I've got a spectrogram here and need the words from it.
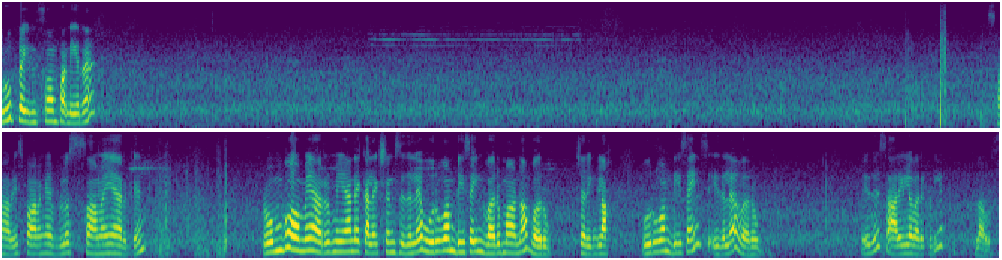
குரூப்பில் இன்ஃபார்ம் பண்ணிடுறேன். சாரீஸ் பாருங்கள் இவ்வளோ செமையாக இருக்குது ரொம்பவுமே அருமையான கலெக்ஷன்ஸ் இதில். உருவம் டிசைன் வருமானா வரும். சரிங்களா? உருவம் டிசைன்ஸ் இதில் வரும். இது சாரியில் வரக்கூடிய ப்ளவுஸ்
